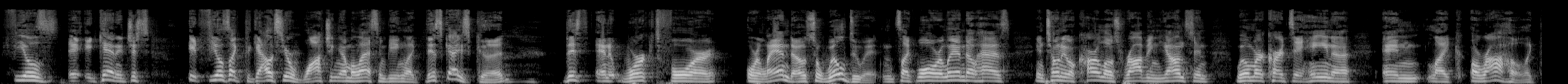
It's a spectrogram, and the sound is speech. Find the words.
feels, again, it just, it feels like the Galaxy are watching MLS and being like, this guy's good. This, and it worked for Orlando, so we'll do it. And it's like, well, Orlando has Antonio Carlos, Robin Jansson, Wilmer Cartagena, and like Araujo. Like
